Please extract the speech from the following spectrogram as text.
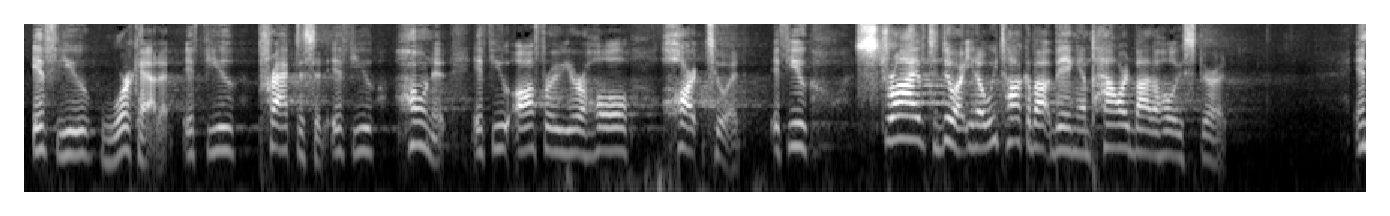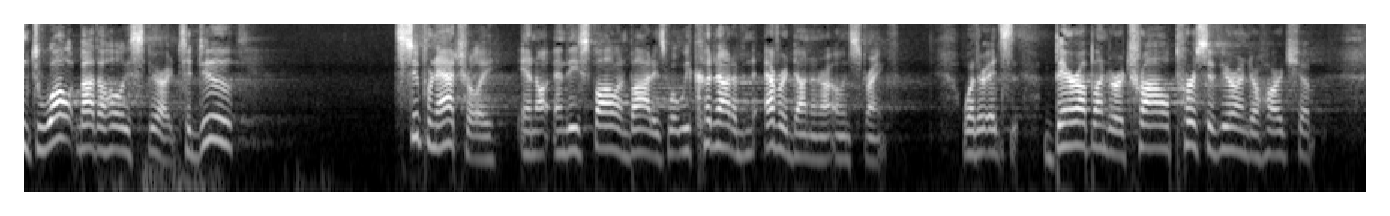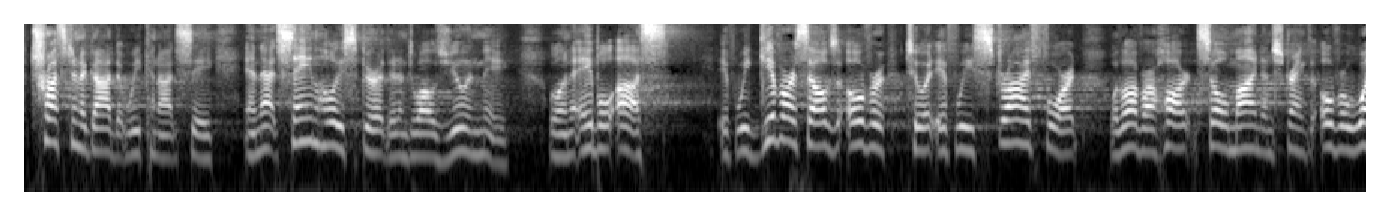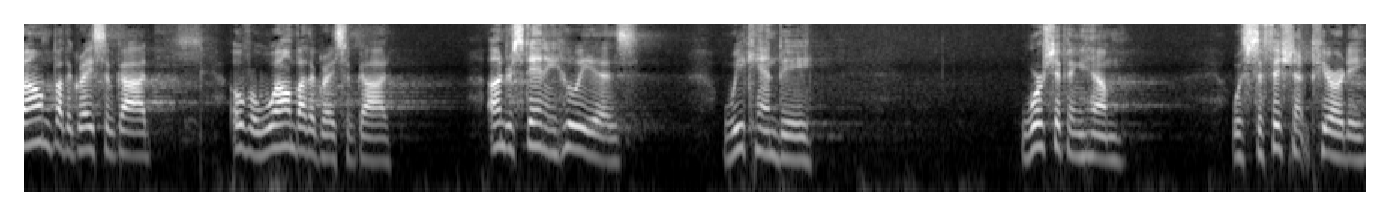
If you work at it, if you practice it, if you hone it, if you offer your whole heart to it, if you strive to do it. You know, we talk about being empowered by the Holy Spirit, indwelt by the Holy Spirit to do supernaturally in, in these fallen bodies what we could not have ever done in our own strength. Whether it's bear up under a trial, persevere under hardship, trust in a God that we cannot see, and that same Holy Spirit that indwells you and me will enable us if we give ourselves over to it, if we strive for it with all of our heart, soul, mind, and strength, overwhelmed by the grace of God, overwhelmed by the grace of God, understanding who He is, we can be worshiping Him with sufficient purity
